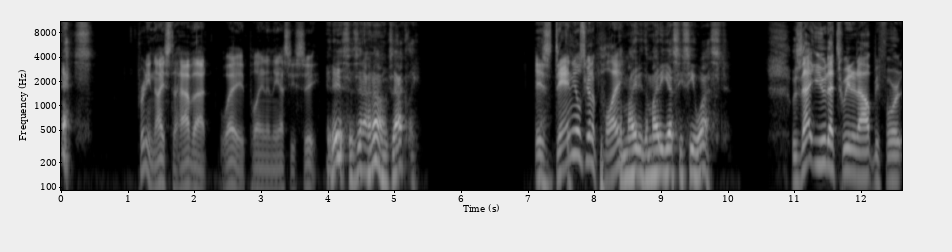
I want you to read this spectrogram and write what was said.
yes, pretty nice to have that way playing in the SEC. it is. Isn't it? I know exactly. Is Daniels going to play? The mighty, the mighty SEC West. Was that you that tweeted out before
